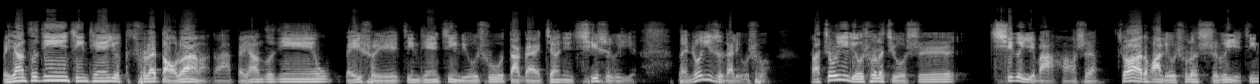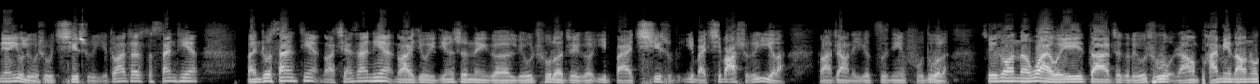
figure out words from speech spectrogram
北向资金今天又出来捣乱了，对吧？北向资金北水今天净流出大概将近七十个亿，本周一直在流出，啊，周一流出了九十。七个亿吧，好像是周二的话流出了十个亿，今天又流出七十个亿，对吧？这是三天，本周三天，对吧？前三天，对吧？就已经是那个流出了这个一百七十、一百七八十个亿了，对吧？这样的一个资金幅度了。所以说呢，外围的这个流出，然后盘面当中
